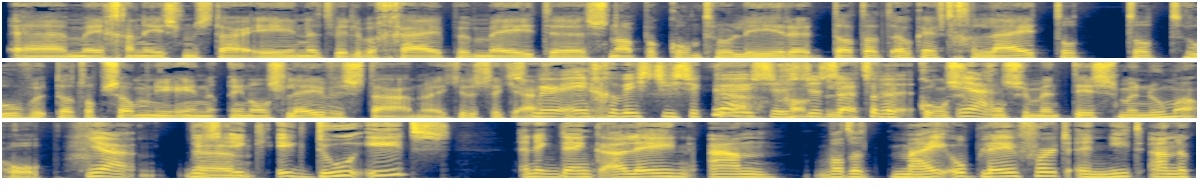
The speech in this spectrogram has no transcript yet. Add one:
eh, mechanismes daarin, het willen begrijpen, meten, snappen, controleren, dat dat ook heeft geleid tot, tot hoe we dat we op zo'n manier in, in ons leven staan. Weet je? Dus dat je Dus meer egoïstische ja, keuzes. dus dat letterlijk we, cons- ja. consumentisme, noem maar op. Ja, dus En- ik, ik doe iets en ik denk alleen aan wat het mij oplevert en niet aan de.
